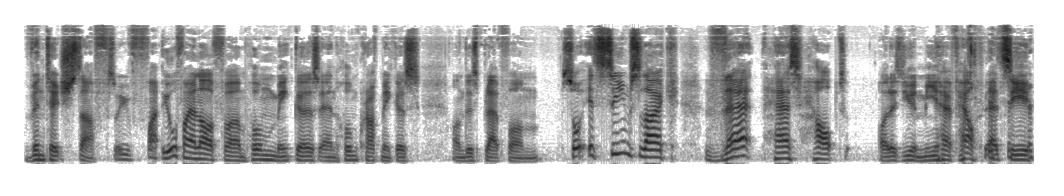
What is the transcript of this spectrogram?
vintage stuff. So you find, you'll find a lot of um, homemakers and home craft makers on this platform. So it seems like that has helped, or at least you and me have helped Etsy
